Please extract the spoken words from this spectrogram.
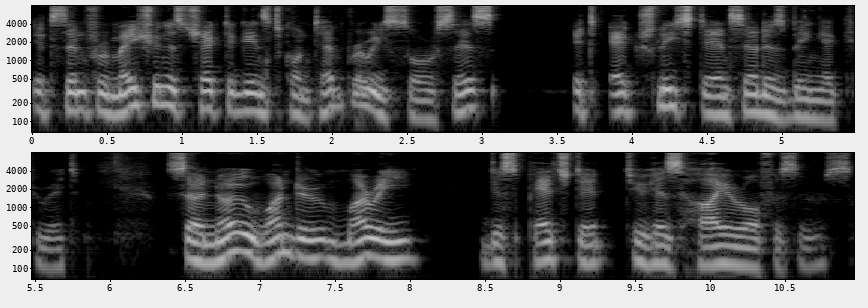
its information is checked against contemporary sources, it actually stands out as being accurate. So, no wonder Murray dispatched it to his higher officers.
